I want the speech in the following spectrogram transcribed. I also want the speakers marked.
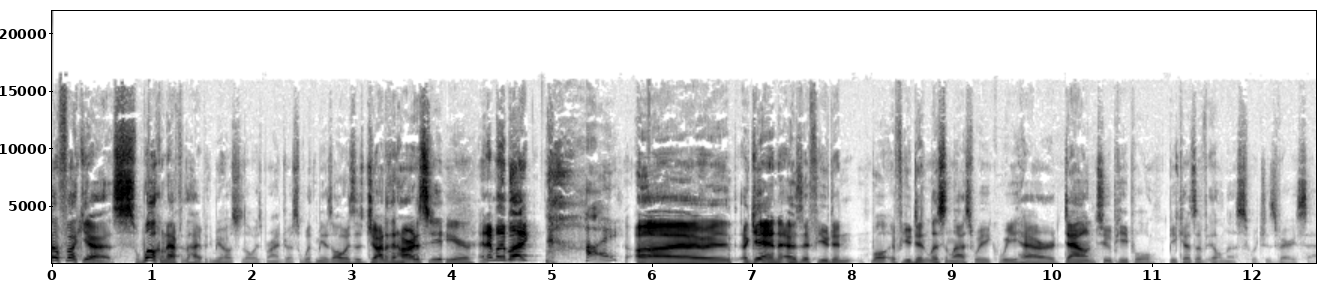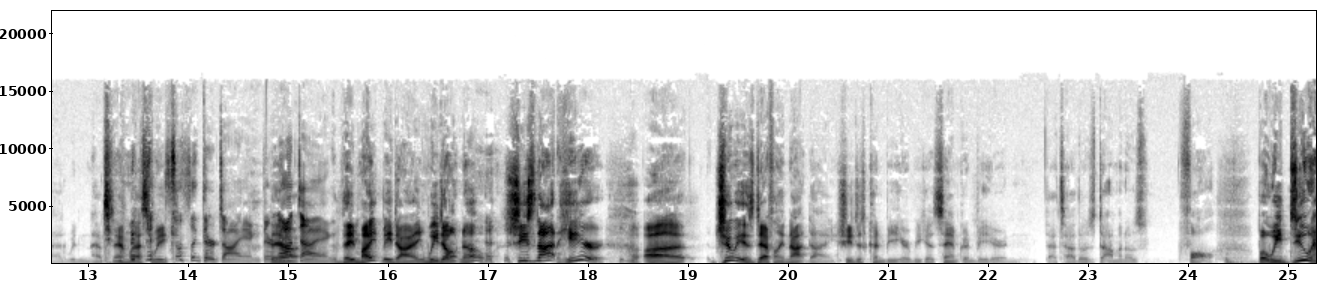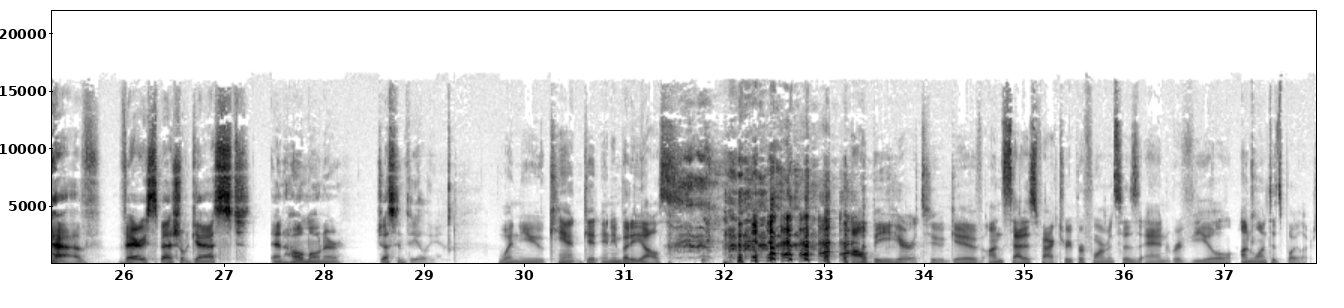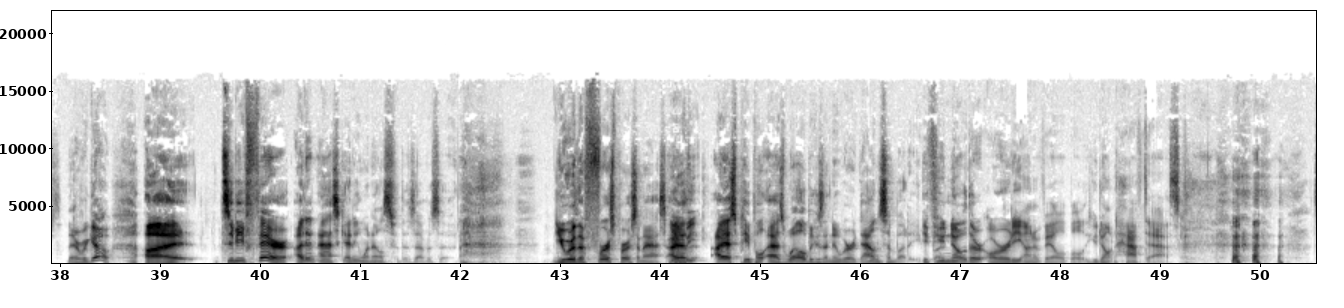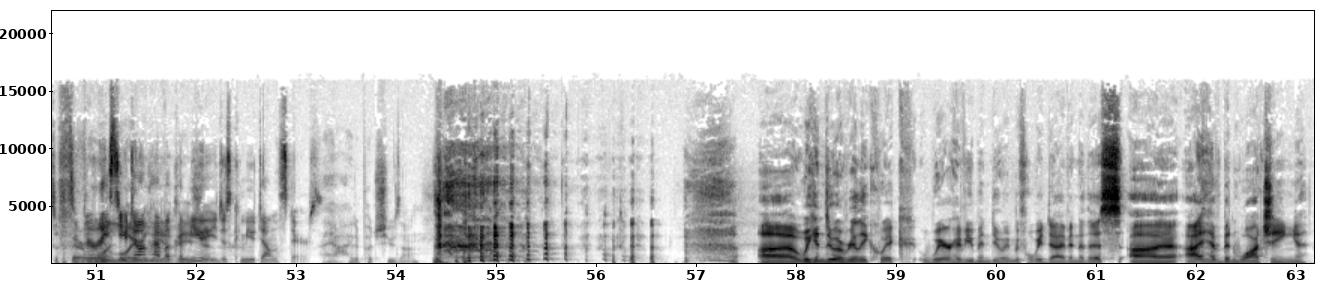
Speaker 1: so fuck yes. Welcome to after the hype with me, your host as always, Brian Dressel. With me as always is Jonathan Hardesty
Speaker 2: Here.
Speaker 1: and Emily Blake.
Speaker 3: Hi.
Speaker 1: Uh, again, as if you didn't, well, if you didn't listen last week, we are down two people because of illness, which is very sad. We didn't have Sam last week.
Speaker 3: Sounds like they're dying. They're
Speaker 1: They
Speaker 3: not
Speaker 1: are-
Speaker 3: dying.
Speaker 1: They might be dying. We don't know. She's not here. Uh, Chewie is definitely not dying. She just couldn't be here because Sam couldn't be here, and that's how those dominoes fall. But we do have very special guest and homeowner Justin Thiele.
Speaker 4: When you can't get anybody else, I'll be here to give unsatisfactory performances and reveal unwanted spoilers.
Speaker 1: There we go. Uh, to be fair, I didn't ask anyone else for this episode. You were the first person I asked. I,
Speaker 4: Yeah,
Speaker 1: asked I asked people as well because I knew we were down somebody.
Speaker 4: If you know they're already unavailable, you don't have to ask.
Speaker 1: it's a fair
Speaker 4: very
Speaker 3: At least you don't have a commute. You just commute down the stairs.
Speaker 4: Yeah, I had to put shoes on.
Speaker 1: Uh, we can do a really quick where have you been doing before we dive into this. Uh, I have been watching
